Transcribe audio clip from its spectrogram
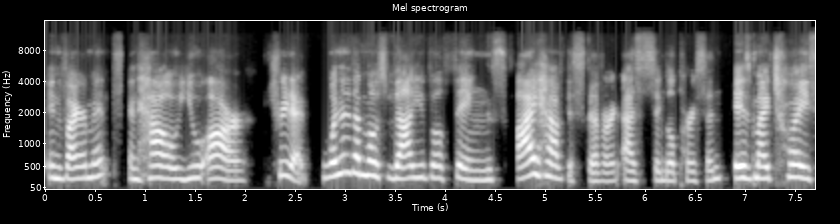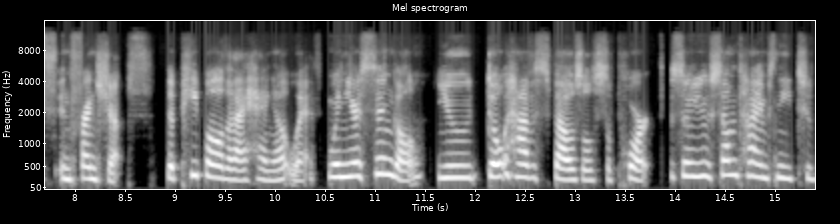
environment, and how you are treated. One of the most valuable things I have discovered as a single person is my choice in friendships, the people that I hang out with. When you're single, you don't have spousal support. So you sometimes need to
